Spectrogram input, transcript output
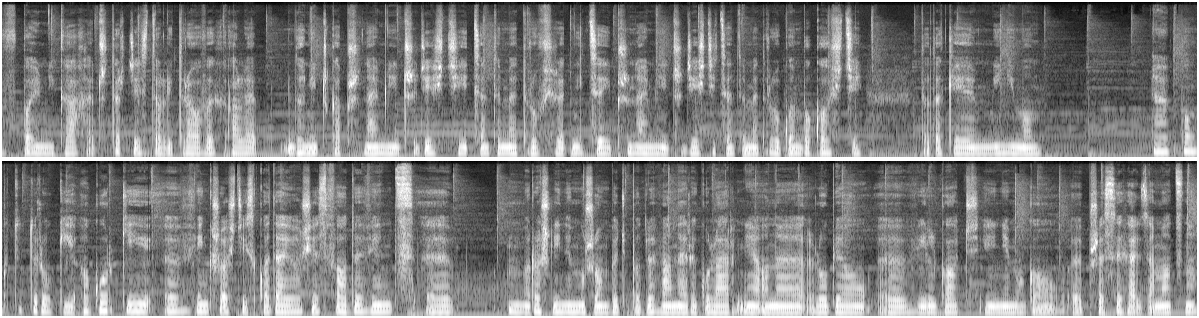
w pojemnikach 40-litrowych, ale doniczka przynajmniej 30 cm średnicy i przynajmniej 30 cm głębokości. To takie minimum. E, Punkt drugi. Ogórki e, w większości składają się z wody, więc e, rośliny muszą być podlewane regularnie. One lubią wilgoć i nie mogą przesychać za mocno.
